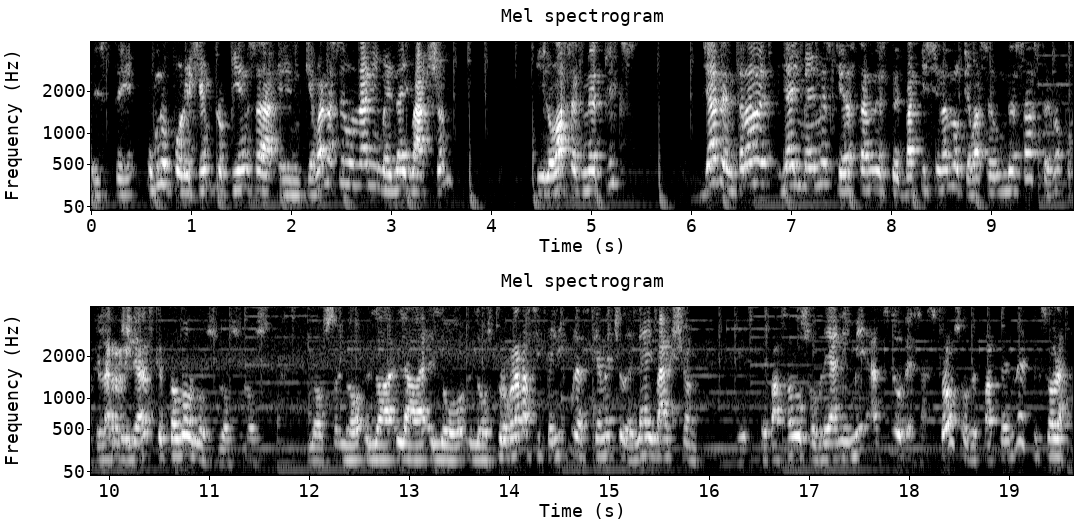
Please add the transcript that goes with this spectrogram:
este, uno, por ejemplo, piensa en que van a hacer un anime live action y lo va a hacer Netflix ya de entrada ya hay memes que ya están este, vaticinando que va a ser un desastre, ¿no? Porque la realidad es que todos los, los, los, los, los programas y películas que han hecho de live action este, basados sobre anime han sido desastrosos de parte de Netflix. Ahora,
